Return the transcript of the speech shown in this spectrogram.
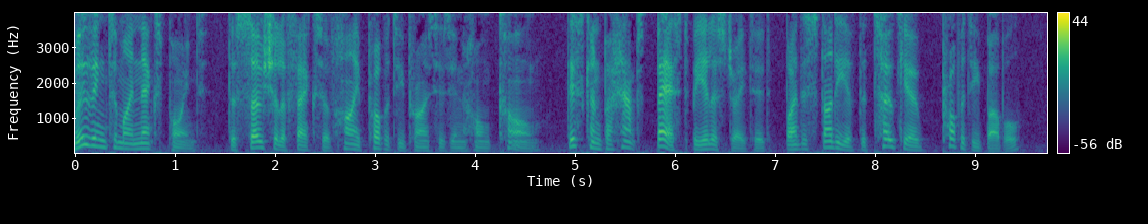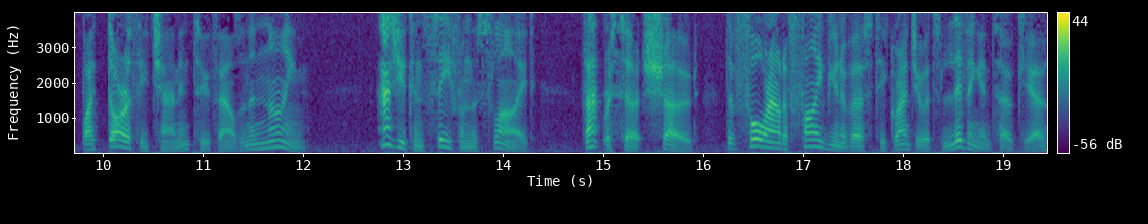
Moving to my next point, the social effects of high property prices in Hong Kong, this can perhaps best be illustrated by the study of the Tokyo property bubble by Dorothy Chan in 2009. As you can see from the slide, that research showed that four out of five university graduates living in Tokyo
